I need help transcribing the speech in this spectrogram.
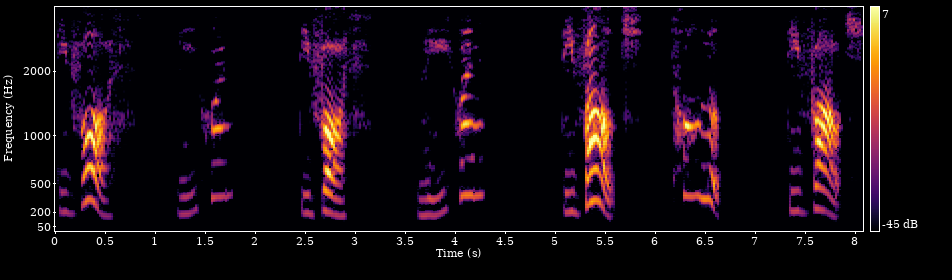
divorce 离婚，divorce，离婚，divulge，透露，divulge，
